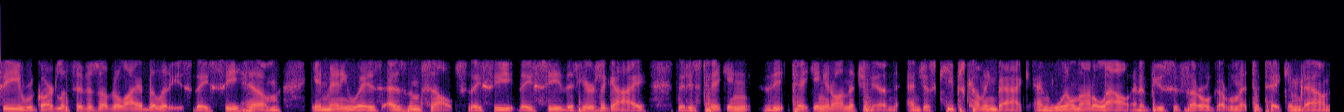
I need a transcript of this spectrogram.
see, regardless of his other liabilities, they see him in many ways as themselves. They see they see that here's a guy that is taking the taking it on the chin and just keeps coming back and will not allow an abusive federal government to take him down.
